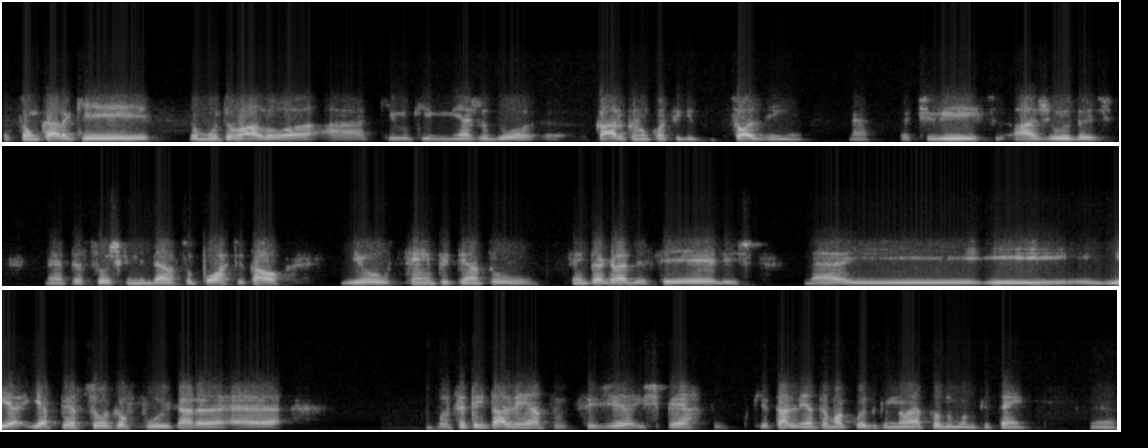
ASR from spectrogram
Eu sou um cara que dou muito valor àquilo que me ajudou. Claro que eu não consegui sozinho, né? Eu tive ajudas, né? Pessoas que me deram suporte e tal, e eu sempre tento sempre agradecer eles, né? E, e, e, a, e a pessoa que eu fui, cara, é, você tem talento, seja esperto, porque talento é uma coisa que não é todo mundo que tem. Né?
